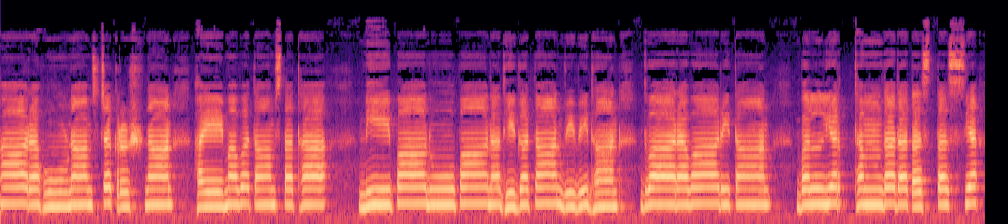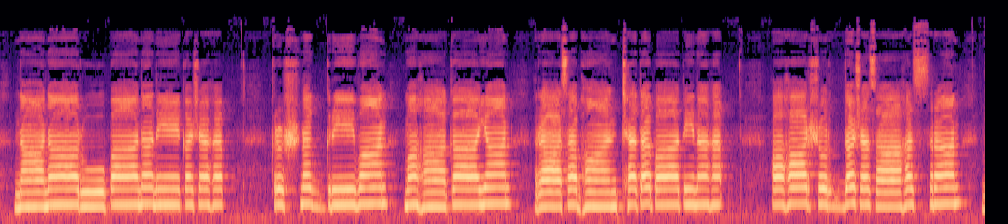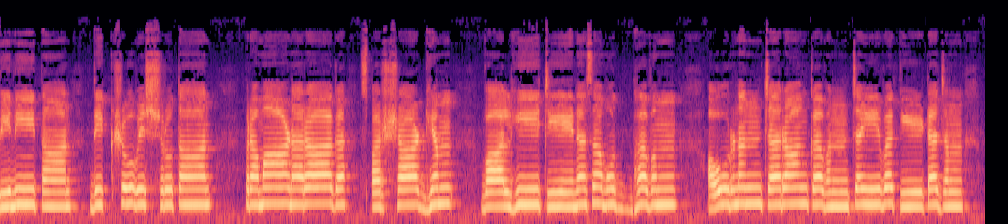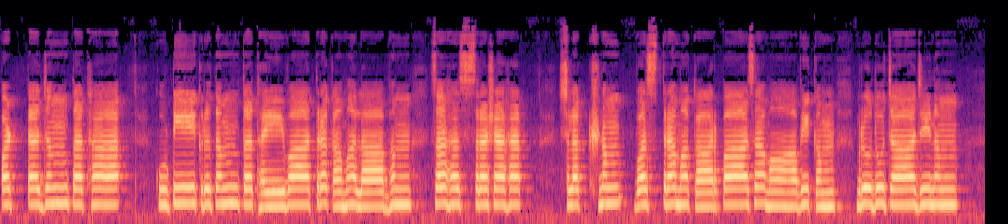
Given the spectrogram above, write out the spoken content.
हारहूणांश्च कृष्णान् हैमवतांस्तथा नीपानूपानधिगतान् विविधान् द्वारवारितान् बल्यर्थम् ददतस्तस्य नानारूपाननेकषः कृष्णग्रीवान् महाकायान् रासभाञ्छतपातिनः अहार्षुर्दशसाहस्रान् विनीतान् दिक्षु विश्रुतान् प्रमाणरागस्पर्शाढ्यम् वाल्हीचेन समुद्भवम् और्णञ्चराङ्कवम् चैव कीटजम् पट्टजम् तथा कुटीकृतम् तथैवात्र कमलाभम् सहस्रशः। श्लक्ष्णम् वस्त्रमकार्पासमाविकम् मृदुचाजिनम्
